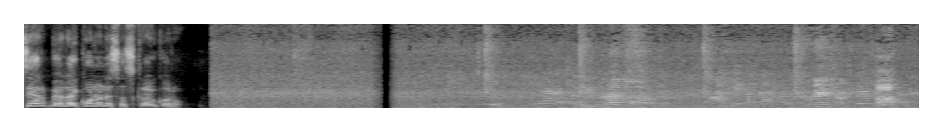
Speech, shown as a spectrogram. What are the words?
શેર, બેલ આઇકોન અને સબસ્ક્રાઈબ કરો. હા.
